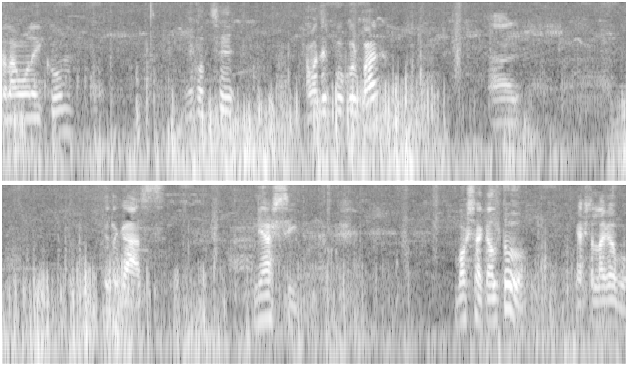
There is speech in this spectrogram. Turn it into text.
আসসালামু আলাইকুম। এ হচ্ছে আমাদের পুকুর পাড়, আর এটা গাছ। নিয়ে আসছি। বর্ষাকাল তো, গাছটা লাগাবো।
